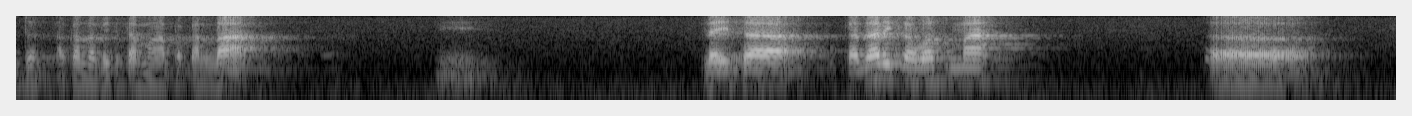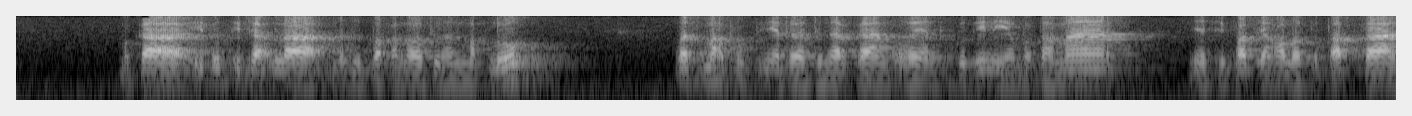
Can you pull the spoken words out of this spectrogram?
Dan akan tapi kita mengatakan la. Laisa kadzalika wasma. Uh, maka itu tidaklah merupakan Allah dengan makhluk. Wasma buktinya adalah dengarkan orang yang berikut ini. Yang pertama ya sifat yang Allah tetapkan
